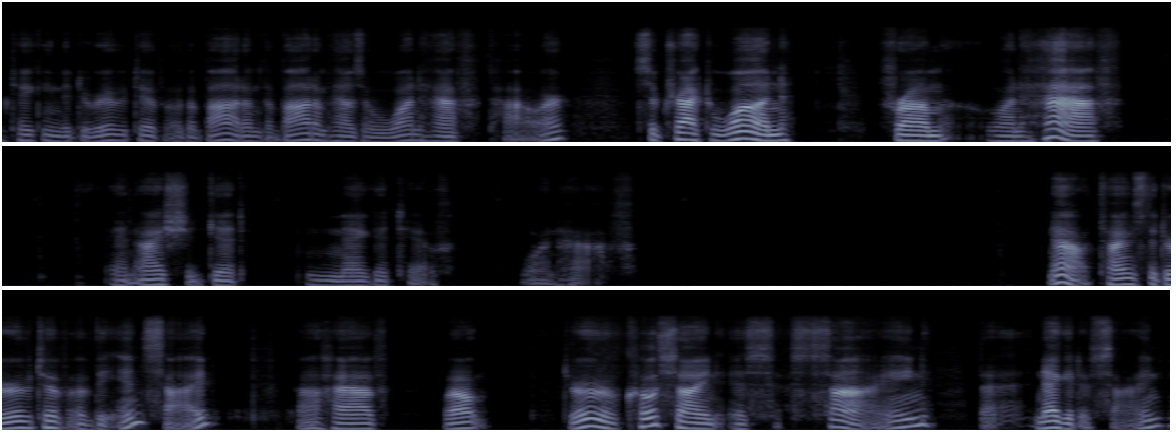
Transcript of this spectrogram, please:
I'm taking the derivative of the bottom. The bottom has a 1 half power. Subtract 1 from 1 half, and I should get negative 1 half. Now, times the derivative of the inside, I'll have, well, derivative of cosine is sine, the negative sign,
